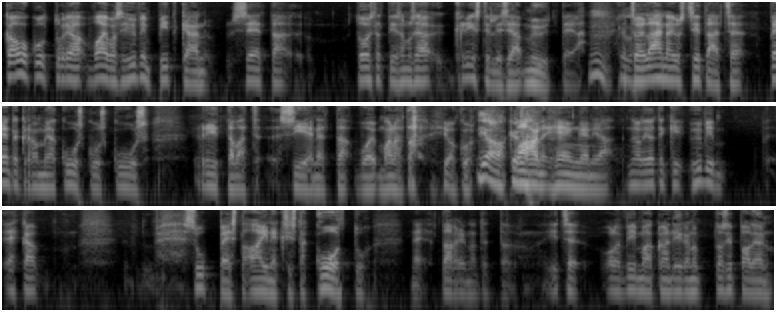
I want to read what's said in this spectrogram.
kauhukulttuuria vaivasi hyvin pitkään se, että toistettiin semmoisia kristillisiä myyttejä. Mm, se oli lähinnä just sitä, että se pentagrammi ja 666 riittävät siihen, että voi manata jonkun Joo, kyllä. pahan hengen. Ja ne oli jotenkin hyvin ehkä suppeista aineksista koottu ne tarinat. Että itse olen viime aikoina digannut tosi paljon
